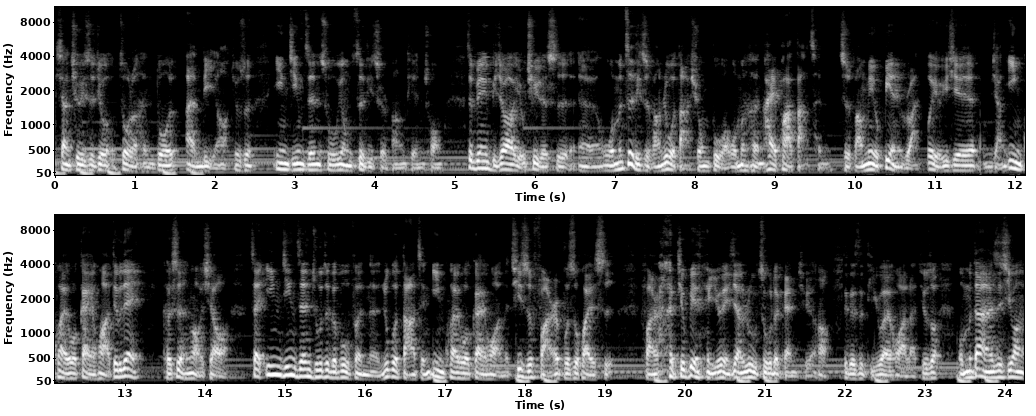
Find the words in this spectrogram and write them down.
像邱医师就做了很多案例啊，就是阴茎增粗用自体脂肪填充。这边比较有趣的是，呃，我们自体脂肪如果打胸部啊，我们很害怕打成脂肪没有变软，会有一些我们讲硬块或钙化，对不对？可是很好笑啊，在阴茎增粗这个部分呢，如果打成硬块或钙化呢，其实反而不是坏事，反而 就变成有点像入珠的感觉哈。这个是题外话了，就是说我们当然是希望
